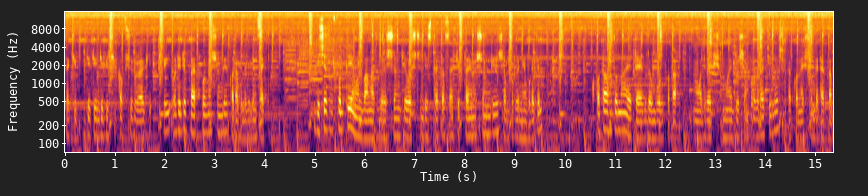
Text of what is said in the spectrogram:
সাকিব। টি টোয়েন্টি বিশ্বকাপ শুরুর আগে এই ওটিটি প্ল্যাটফর্মের সঙ্গে কথা বলেছিলেন সাকিব। বিশ্বকাপ বলতে এমন বাংলাদেশের সঙ্গে ওয়েস্ট ইন্ডিজ থাকা সাকিব টাইমের সঙ্গে সম্পর্ক নিয়ে বলেছেন, কথা হতো না, এটা একদম ভুল কথা। আমাদের এক সময় যে সম্পর্কটা ছিল, সেটা কনের সঙ্গে থাকতাম।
